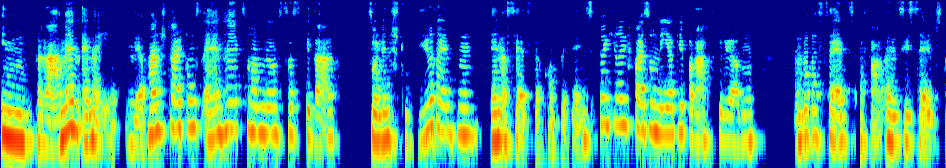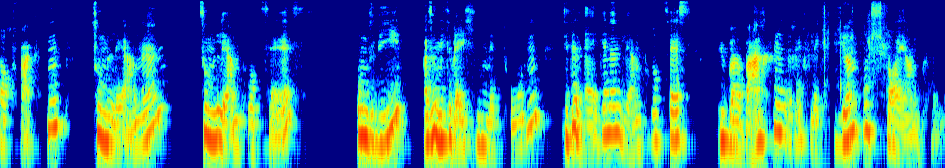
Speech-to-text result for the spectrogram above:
Im Rahmen einer Lehrveranstaltungseinheit, so haben wir uns das gedacht, soll den Studierenden einerseits der Kompetenzbegriff also näher gebracht werden, andererseits erfahren sie selbst auch Fakten zum Lernen, zum Lernprozess und wie, also mit welchen Methoden sie den eigenen Lernprozess überwachen, reflektieren und steuern können.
